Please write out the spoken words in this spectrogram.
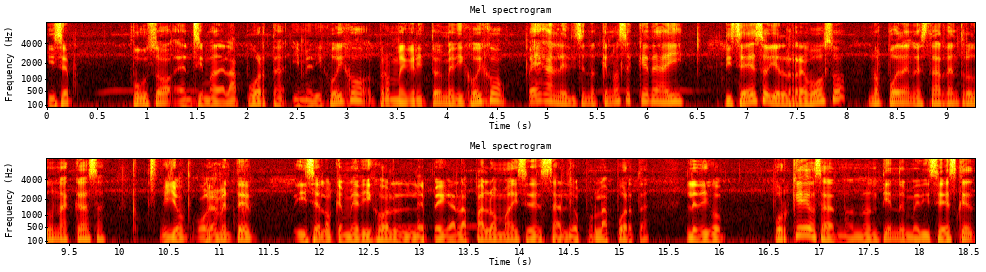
y se puso encima de la puerta y me dijo, hijo, pero me gritó y me dijo, hijo, pégale, diciendo que no se quede ahí. Dice eso y el rebozo no pueden estar dentro de una casa. Y yo obviamente hice lo que me dijo, le pegué a la paloma y se salió por la puerta. Le digo, ¿por qué? O sea, no, no entiendo. Y me dice, es que...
